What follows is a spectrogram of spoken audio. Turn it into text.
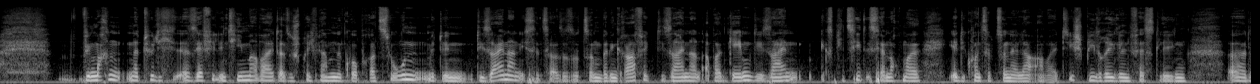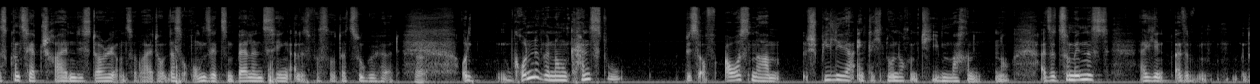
wir machen natürlich äh, sehr viel in Teamarbeit, also sprich, wir haben eine Kooperation mit den Designern. Ich sitze also sozusagen bei den Grafikdesignern, aber Game Design explizit ist ja nochmal eher die konzeptionelle Arbeit, die Spielregeln festlegen, äh, das Konzept schreiben, die Story und so weiter und das auch umsetzen, Balancing, alles was so dazugehört. Und im Grunde genommen kannst du bis auf Ausnahmen Spiele ja eigentlich nur noch im Team machen. Ne? Also zumindest, äh, also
